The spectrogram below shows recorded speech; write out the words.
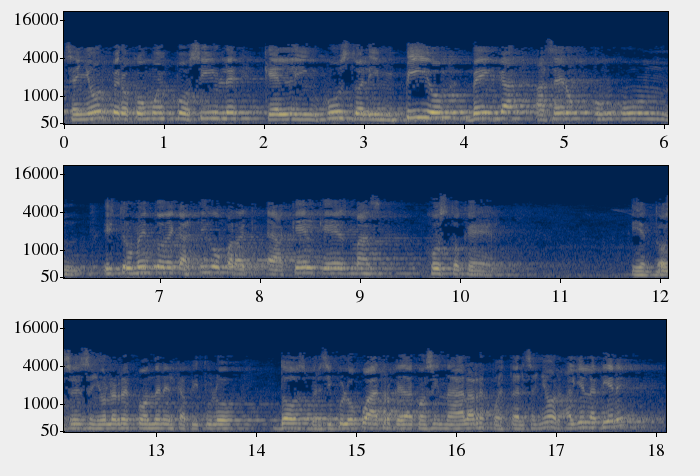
Señor, pero ¿cómo es posible que el injusto, el impío, venga a ser un, un instrumento de castigo para aquel que es más justo que él? Y entonces el Señor le responde en el capítulo 2, versículo 4, queda consignada la respuesta del Señor. ¿Alguien la tiene?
